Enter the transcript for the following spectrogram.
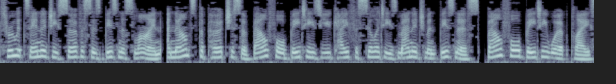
through its energy services business line, announced the purchase of Balfour Beatty's UK facilities management business, Balfour Beatty Workplace.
